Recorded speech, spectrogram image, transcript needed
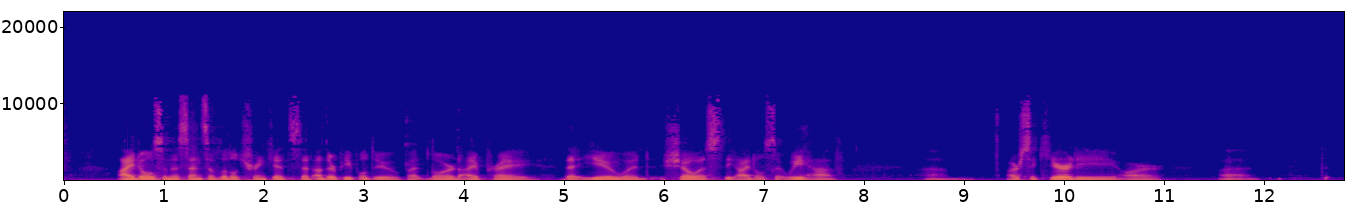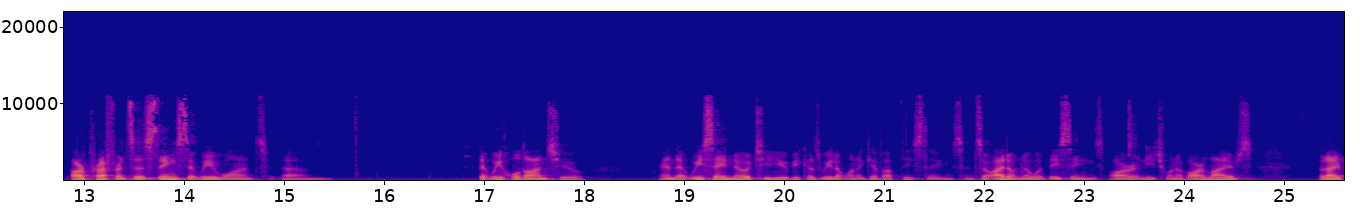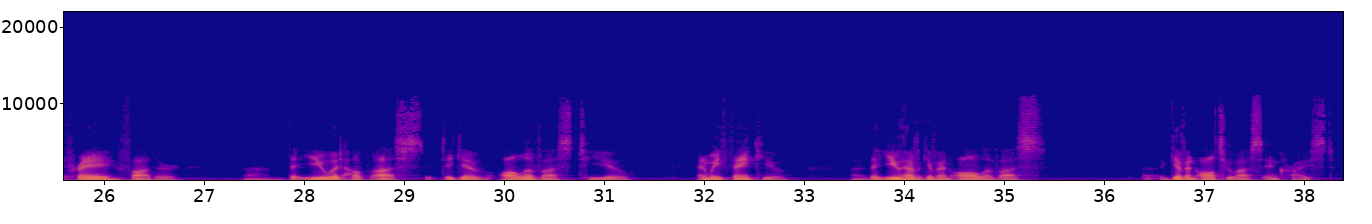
idols in the sense of little trinkets that other people do. But Lord, I pray that you would show us the idols that we have um, our security, our, uh, our preferences, things that we want, um, that we hold on to, and that we say no to you because we don't want to give up these things. And so I don't know what these things are in each one of our lives, but I pray, Father um, that you would help us to give all of us to you. And we thank you uh, that you have given all of us, uh, given all to us in Christ.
